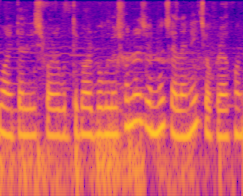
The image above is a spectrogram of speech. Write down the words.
পঁয়তাল্লিশ। পরবর্তী পর্বগুলো শোনার জন্য চ্যানেলেই চোখ রাখুন।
